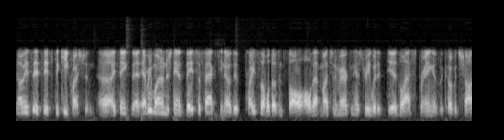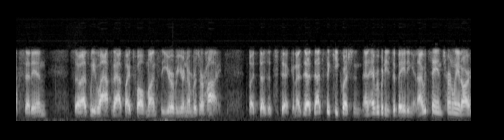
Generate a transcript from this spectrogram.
I mean, it's, it's, it's the key question. Uh, I think that everyone understands base effects. You know, the price level doesn't fall all that much in American history, what it did last spring as the COVID shock set in. So as we lap that by 12 months, the year-over-year numbers are high. But does it stick? And I, that, that's the key question, and everybody's debating it. I would say internally at our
